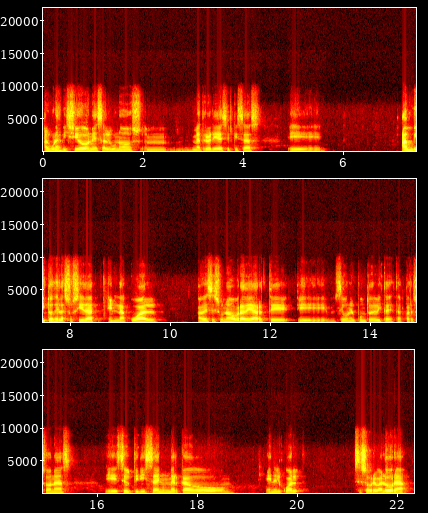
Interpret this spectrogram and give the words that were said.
algunas visiones, algunos, mm, me atrevería a decir quizás, eh, ámbitos de la sociedad en la cual a veces una obra de arte, eh, según el punto de vista de estas personas, se utiliza en un mercado en el cual se sobrevalora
